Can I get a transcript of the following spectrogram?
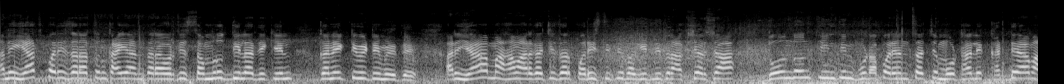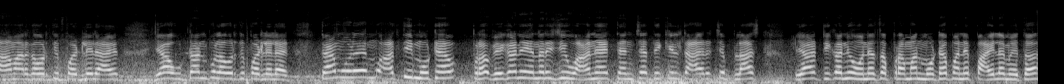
आणि याच परिसरातून काही अंतरावरती समृद्धीला देखील कनेक्टिव्हिटी मिळते. आणि ह्या महामार्गाची जर परिस्थिती बघितली तर अक्षरशः दोन दोन तीन तीन फुटापर्यंतचे मोठाले खड्डे या महामार्गावरती पडलेले आहेत या उड्डाणपुलावरती पडलेले आहेत. त्यामुळे म- अति मोठ्या प्र वेगाने येणारी जी वाहने आहेत त्यांच्या देखील टायरचे ब्लास्ट या ठिकाणी होण्याचं प्रमाण मोठ्यापणे पाहायला मिळतं.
